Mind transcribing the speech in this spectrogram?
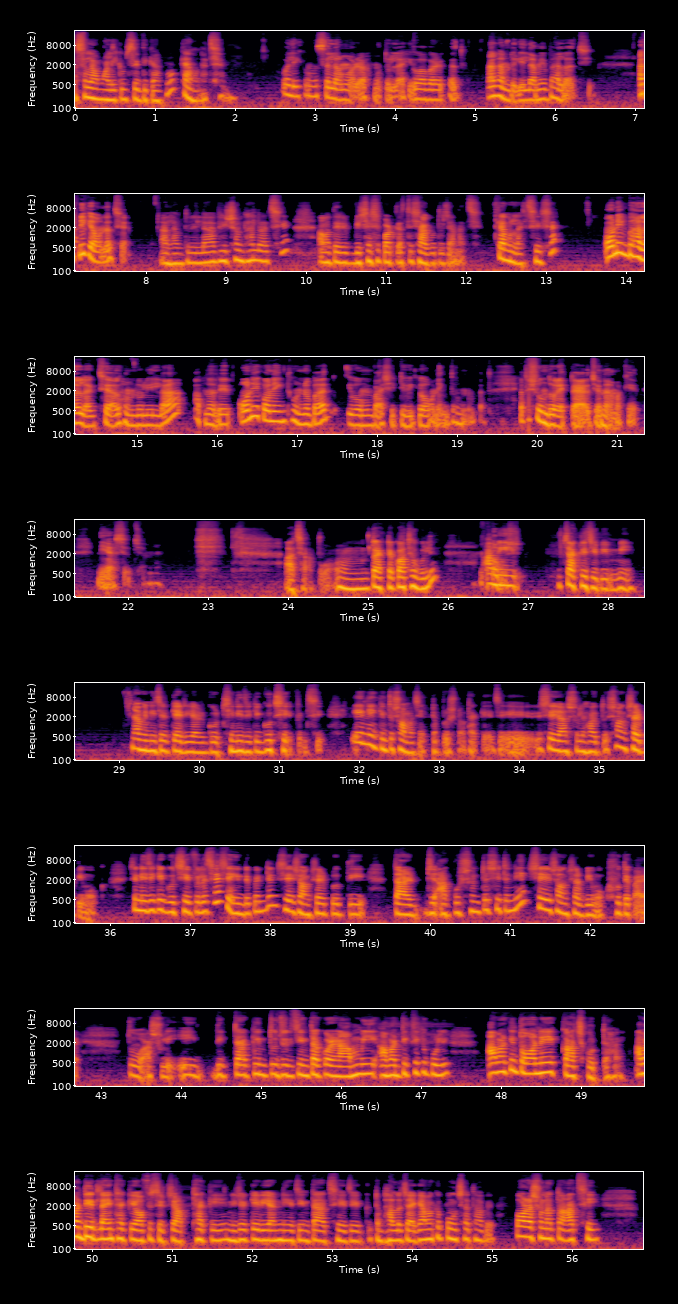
আসসালামু আলাইকুম সিদ্দিক আপু কেমন আছেন? ওয়ালাইকুম আসসালাম রহমতুল্লাহি ওয়াবারাকাত। আলহামদুলিল্লাহ আমি ভালো আছি। আপনি কেমন আছেন? আলহামদুলিল্লাহ ভীষণ ভালো আছি। আমাদের বিশ্বাসী পডকাস্টে স্বাগত জানাচ্ছি। কেমন লাগছে এসে? অনেক ভালো লাগছে আলহামদুলিল্লাহ। আপনাদের অনেক অনেক ধন্যবাদ এবং বাসি টিভিকে অনেক ধন্যবাদ। এত সুন্দর একটা আয়োজন আমাকে নিয়ে আসার জন্য। আচ্ছা তো একটা কথা বলি। আমি চাকরিজীবী মেয়ে। আমি নিজের ক্যারিয়ার গড়ছি, নিজেকে গুছিয়ে ফেলছি। এ নিয়ে কিন্তু সমাজে একটা প্রশ্ন থাকে যে, সে আসলে হয়তো সংসার বিমুখ। সে নিজেকে গুছিয়ে ফেলেছে, সে ইন্ডিপেন্ডেন্ট সে সংসারের প্রতি তার যে আকর্ষণটা সেটা নিয়ে সে সংসার বিমুখ হতে পারে। তো আসলে এই দিকটা কিন্তু যদি চিন্তা করেন, আমি আমার দিক থেকে বলি, আমার কিন্তু অনেক কাজ করতে হয়। আমার ডেডলাইন থাকে অফিসের চাপ থাকে, নিজের কেরিয়ার নিয়ে চিন্তা আছে যে, একটা ভালো জায়গায় আমাকে পৌঁছাতে হবে। পড়াশোনা তো আছেই।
